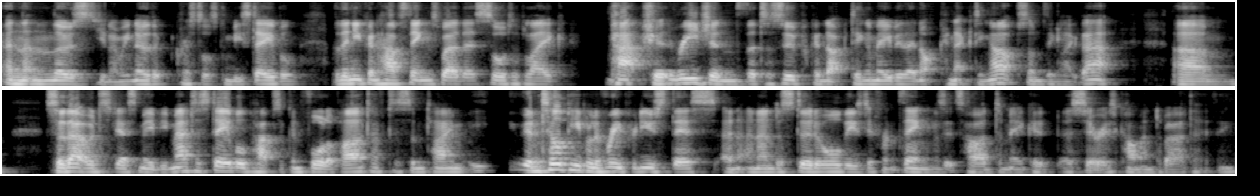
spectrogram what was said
And then those, you know, we know that crystals can be stable, but then you can have things where there's sort of like patch regions that are superconducting and maybe they're not connecting up, something like that. Um, so that would suggest maybe metastable. Perhaps it can fall apart after some time. Until people have reproduced this and, and understood all these different things, it's hard to make a, a serious comment about it. I think.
